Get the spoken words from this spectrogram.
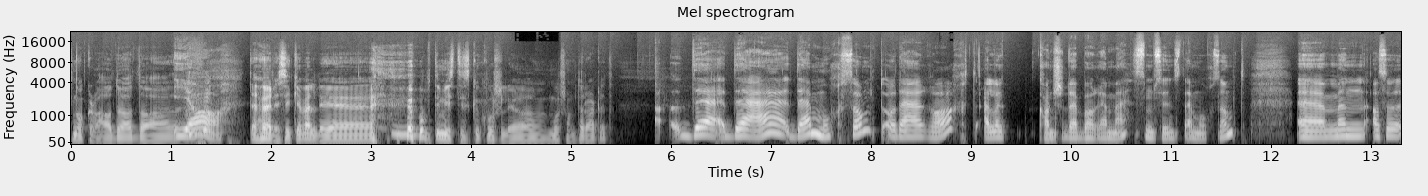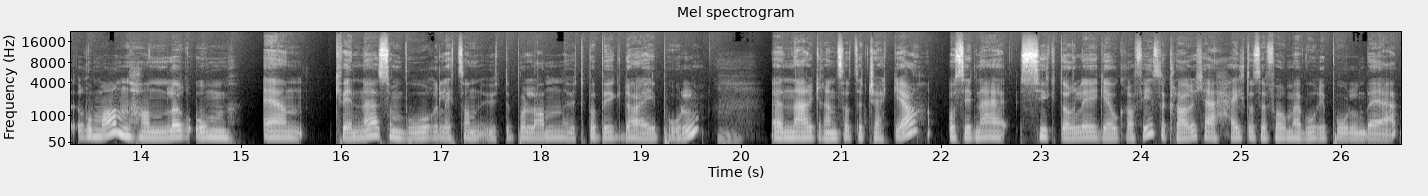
knokler og død. Og, ja. Det høres ikke veldig optimistisk og koselig og morsomt og rart ut. det, det, er, det er morsomt, og det er rart. Eller kanskje det bare er meg som syns det er morsomt. Eh, men altså, romanen handler om en kvinne som bor litt sånn ute på land, ute på bygda i Polen. eh, Nær grensa til Tsjekkia. Og siden jeg er sykt dårlig i geografi, så klarer ikke jeg helt å se for meg hvor i Polen det er.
